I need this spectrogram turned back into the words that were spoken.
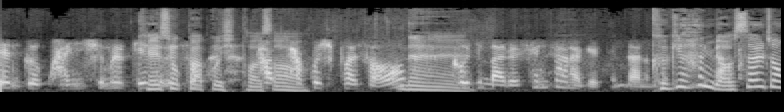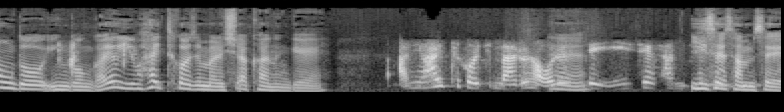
된 그 관심을 계속 받고 싶어서 받고 싶어서 네. 거짓말을 생산하게 된다는 그게 한 몇 살 정도인 건가요? 이 화이트 거짓말을 시작하는 게? 아니 화이트 거짓말은 어렸을 네. 때 2세 3세 2세 3세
